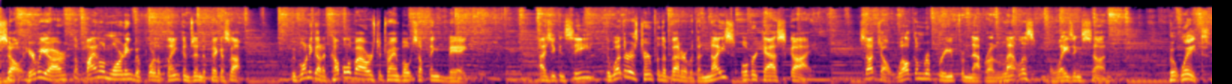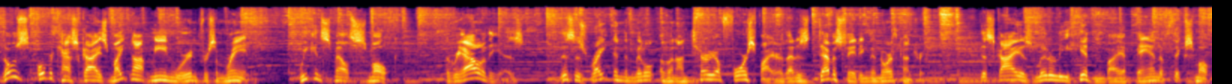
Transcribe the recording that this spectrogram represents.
So here we are, the final morning before the plane comes in to pick us up. We've only got a couple of hours to try and boat something big. As you can see, the weather has turned for the better with a nice overcast sky. Such a welcome reprieve from that relentless blazing sun. But wait, those overcast skies might not mean we're in for some rain. We can smell smoke. The reality is, this is right in the middle of an Ontario forest fire that is devastating the North Country. The sky is literally hidden by a band of thick smoke.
